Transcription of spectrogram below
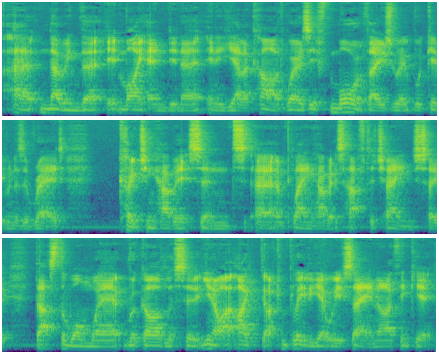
uh, knowing that it might end in a in a yellow card. Whereas if more of those were, were given as a red, coaching habits and uh, and playing habits have to change. So that's the one where, regardless of you know, I, I completely get what you're saying, and I think it.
